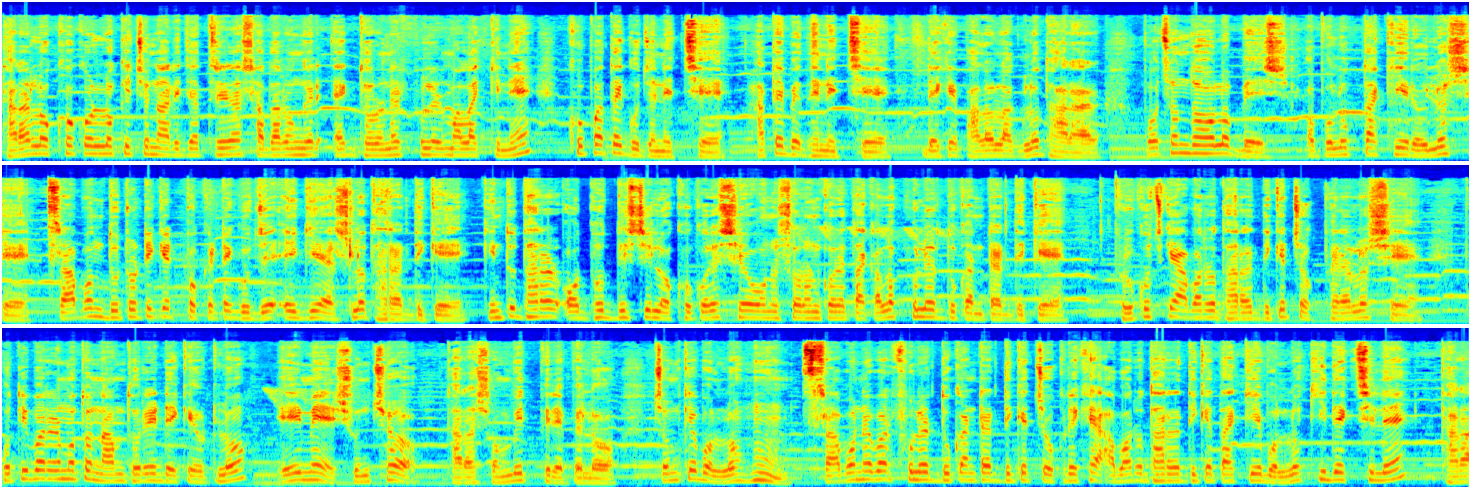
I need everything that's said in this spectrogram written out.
ধারা লক্ষ্য করল কিছু নারী যাত্রীরা সাদা রঙের এক ধরনের ফুলের মালা কিনে খোপাতে গুজে নিচ্ছে, হাতে বেঁধে নিচ্ছে। দেখে ভালো লাগল ধারার। পছন্দ হলো বেশ। অপলুক তাকিয়ে রইল সে। শ্রাবণ দুটো টিকিট পকেটে গুজে এগিয়ে আসলো ধারার দিকে। কিন্তু ধারার অদ্ভুত দৃষ্টি লক্ষ্য করে সেও অনুসরণ করে তাকালো ফুলের দোকানটার দিকে। ভ্রুকুচকে আবারও ধারার দিকে চোখ ফেরালো সে। প্রতিবারের মতো নাম ধরে ডেকে উঠল, এই মেয়ে, শুনছ? ধারা সম্বিত ফিরে পেল। চমকে বলল, হুম। শ্রাবণ এবার ফুলের দোকানটার দিকে চোখ রেখে আবারও ধারার দিকে তাকিয়ে বলল, কি দেখছিলে? ধারা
